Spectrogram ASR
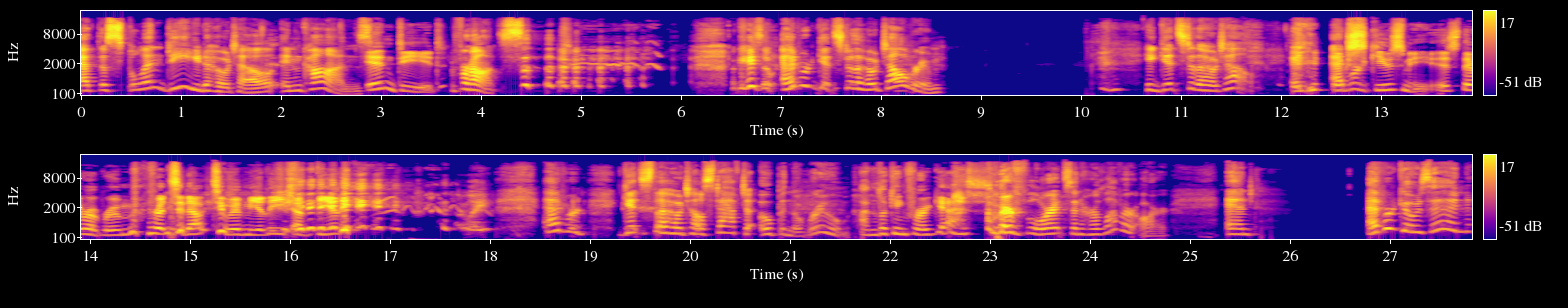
at the Splendide Hotel in Cannes. Indeed. France. okay, so Edward gets to the hotel room. He gets to the hotel. And Edward Excuse me, is there a room rented out to Emilia Abili? Wait. Edward gets the hotel staff to open the room I'm looking for a guest. where Florence and her lover are. And Edward goes in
